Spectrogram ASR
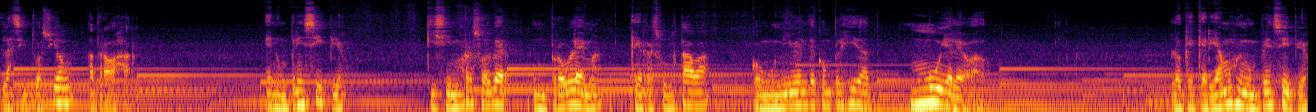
la situación a trabajar. En un principio, quisimos resolver un problema que resultaba con un nivel de complejidad muy elevado. Lo que queríamos en un principio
